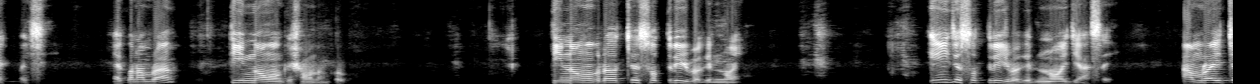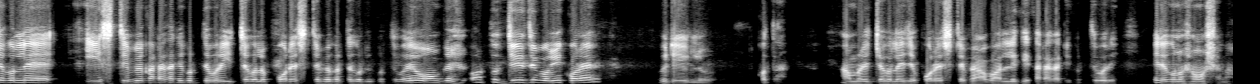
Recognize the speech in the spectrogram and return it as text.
এক পাইছি। এখন আমরা তিন নং অঙ্কের সমাধান করব। তিন নং অঙ্কটা হচ্ছে ছত্রিশ ভাগের নয়। এই যে ছত্রিশ ভাগের নয় যে আছে, আমরা ইচ্ছা করলে এই স্টেপে কাটাকাটি করতে পারি, ইচ্ছা করলে পরের স্টেপে কাটাকাটি করতে পারি অঙ্কের অর্থ যে যেভাবেই করে, ওইটাই হলো কথা। আমরা ইচ্ছা করলে যে পরের স্টেপে আবার লিখে কাটাকাটি করতে পারি, এটা কোনো সমস্যা না।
